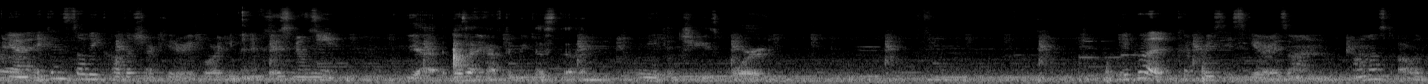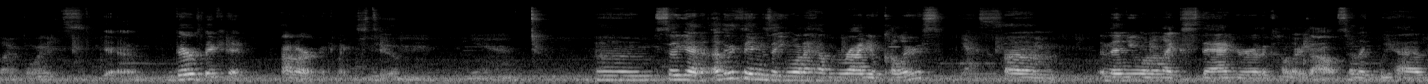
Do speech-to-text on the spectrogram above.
Yeah, it can still be called a charcuterie board even if there's no meat. yeah, it doesn't have to be just a meat and cheese board. We put caprese skewers on almost all of our boards. Yeah, they're a big hit at our picnics too. Yeah. Um, so yeah, the other things that you want to have a variety of colors. Yes. Um, and then you want to like stagger the colors out. So like we have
